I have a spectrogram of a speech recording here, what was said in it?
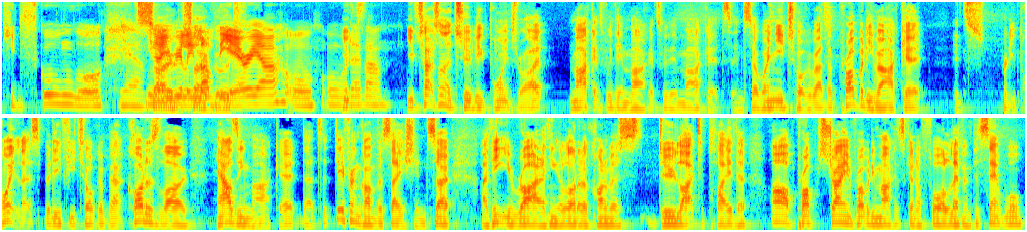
kid's school or Yeah. you know you really so love good. the area or or whatever You've touched on the two big points, right? Markets within markets within markets. And so when you talk about the property market, it's pretty pointless. But if you talk about Cottesloe housing market, that's a different conversation. So I think you're right. I think a lot of economists do like to play the oh, prop, Australian property market's going to fall 11%. Well,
